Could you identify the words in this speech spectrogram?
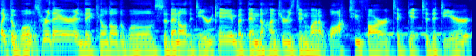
Like the wolves were there and they killed all the wolves, so then all the deer came, but then the hunters didn't want to walk too far to get to the deer,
